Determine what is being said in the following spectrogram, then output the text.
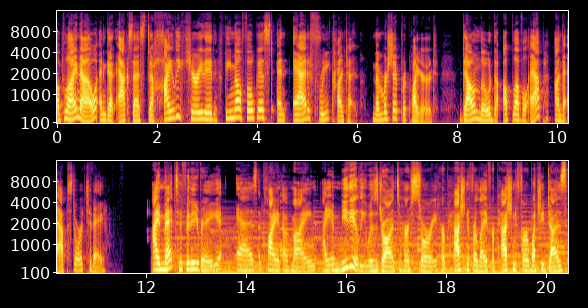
Apply now and get access to highly curated, female focused, and ad free content. Membership required. Download the Uplevyl app on the App Store today. I met Tiffani Rae as a client of mine. I immediately was drawn to her story, her passion for life, her passion for what she does.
